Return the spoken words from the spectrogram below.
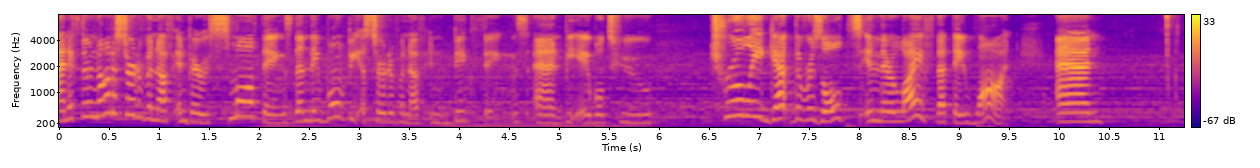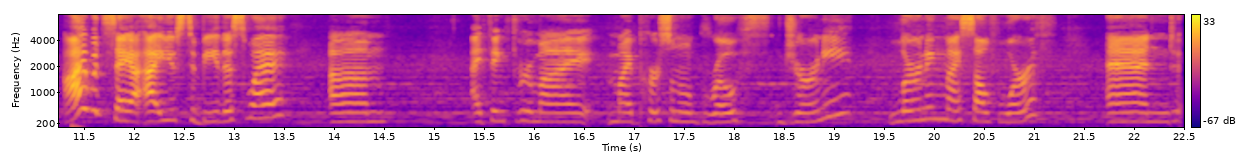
And if they're not assertive enough in very small things, then they won't be assertive enough in big things and be able to truly get the results in their life that they want. And I would say I, used to be this way. Um, I think through my my personal growth journey, learning my self worth, and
